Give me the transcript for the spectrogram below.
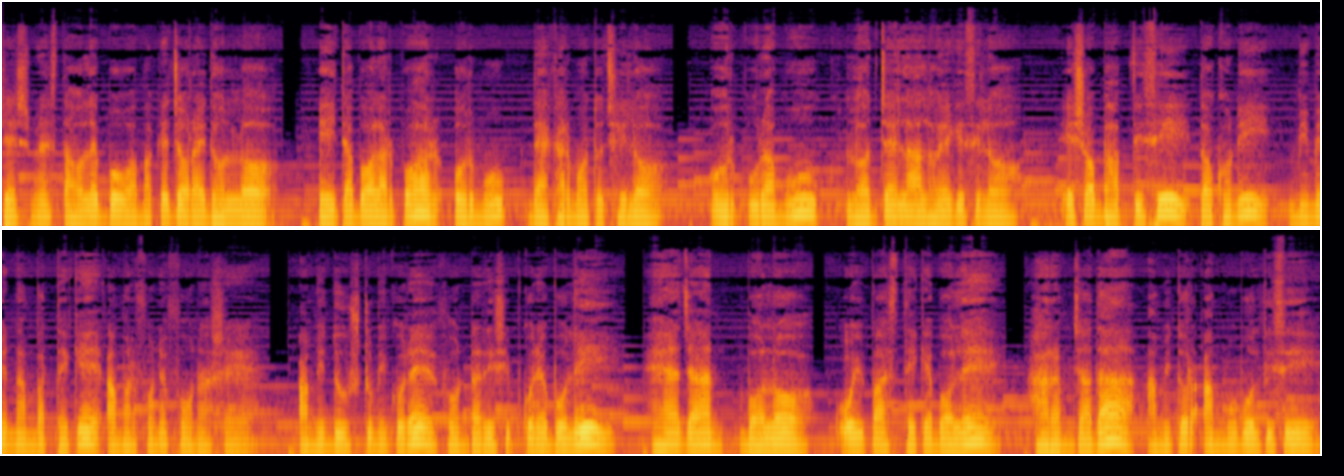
শেষমেশ তাহলে বউ আমাকে জড়াই ধরলো। এইটা বলার পর ওর মুখ দেখার মতো ছিল। ওর পুরা মুখ লজ্জায় লাল হয়ে গেছিল। এসব ভাবতেছি তখনই মিমের নাম্বার থেকে আমার ফোনে ফোন আসে। আমি দুষ্টুমি করে ফোনটা রিসিভ করে বলি হ্যাঁ জান, বলো। ওই পাশ থেকে বলে হারাম হারামজাদা, আমি তোর আম্মু বলতেছি।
